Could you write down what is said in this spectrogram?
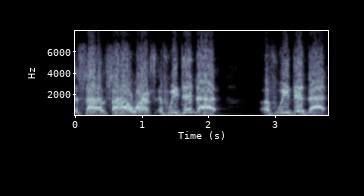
it's not it's not how it works. If we did that, if we did that,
